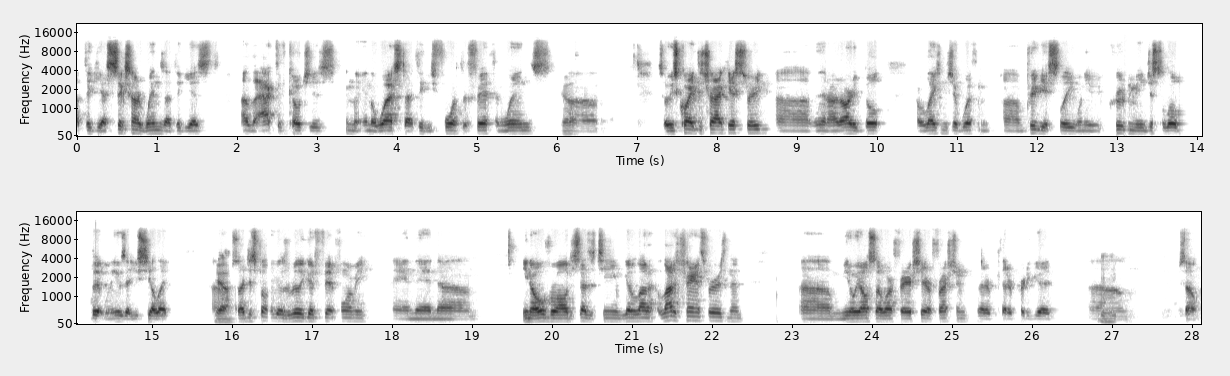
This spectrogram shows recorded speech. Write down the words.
I think he has 600 wins. I think he has out of the active coaches in the in the West, I think he's fourth or fifth in wins. Yeah. Uh, so he's quite the track history. Uh, and then I'd already built a relationship with him um, previously when he recruited me just a little bit when he was at UCLA. Um, yeah. So I just felt like it was a really good fit for me. And then, um, you know, overall, just as a team, we got a lot of a lot of transfers, and then, um, you know, we also have our fair share of freshmen that are that are pretty good. Mm-hmm. Um, so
